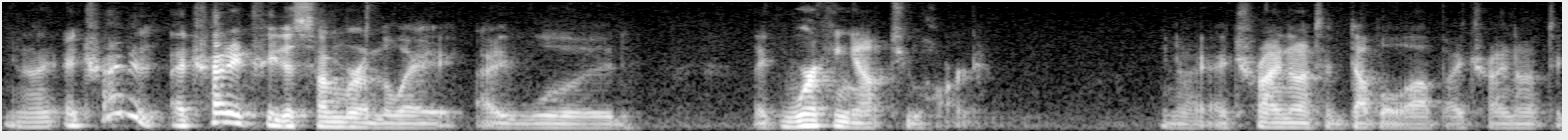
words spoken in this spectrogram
You know, I, I try to I try to treat a sunburn the way I would like working out too hard. You know, I, I try not to double up. I try not to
